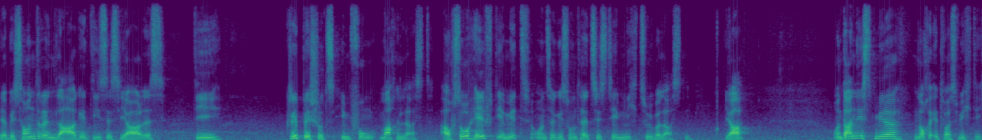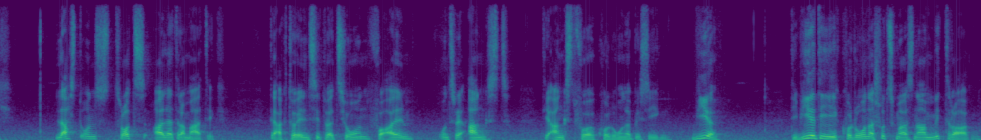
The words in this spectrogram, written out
der besonderen Lage dieses Jahres die Grippeschutzimpfung machen lasst. Auch so helft ihr mit, unser Gesundheitssystem nicht zu überlasten. Ja? Und dann ist mir noch etwas wichtig. Lasst uns trotz aller Dramatik der aktuellen Situation vor allem unsere Angst, die Angst vor Corona besiegen. Wir, die wir die Corona-Schutzmaßnahmen mittragen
